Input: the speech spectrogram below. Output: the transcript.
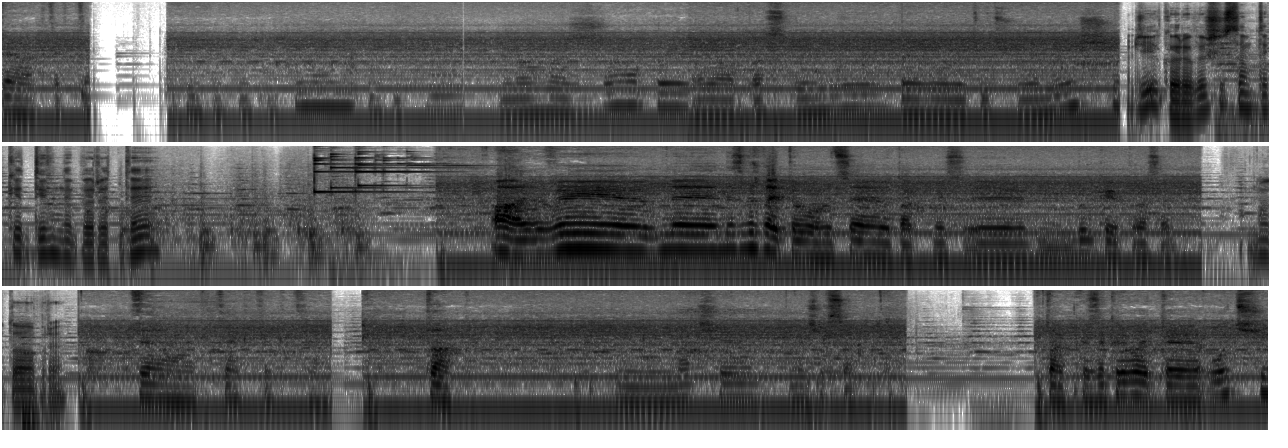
Так, так, так. Нога жаби, лапа свині, приводить ученищі. Лікарю, ви щось там таке дивне берете. А, ви не, не звертайте увагу, це отак, ось е, думки про себе. Ну добре. Так, так, так, так. Наче, наче все. Так, закривайте очі,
